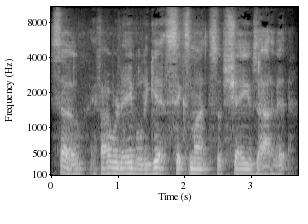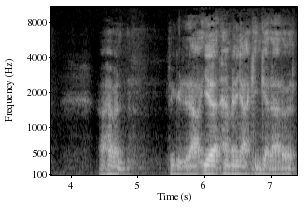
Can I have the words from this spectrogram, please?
So if I were to able to get six months of shaves out of it, I haven't figured it out yet how many I can get out of it.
